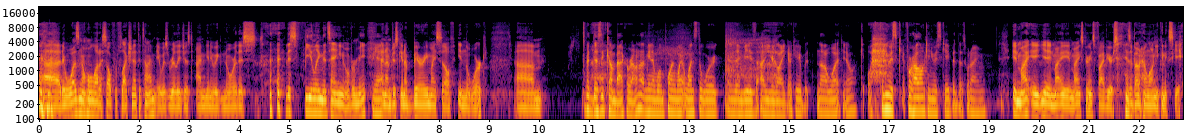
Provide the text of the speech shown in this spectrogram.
Uh, there wasn't a whole lot of self reflection at the time. It was really just I'm going to ignore this, this feeling that's hanging over me, Yeah. and I'm just going to bury myself in the work. Um, But does it come back around? I mean, at one point, when, once the work and the MBA is, uh, you're like, okay, but now what? You know, can you escape? For how long can you escape it? That's what I'm. In my yeah, in my in my experience, five years is about how long you can escape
